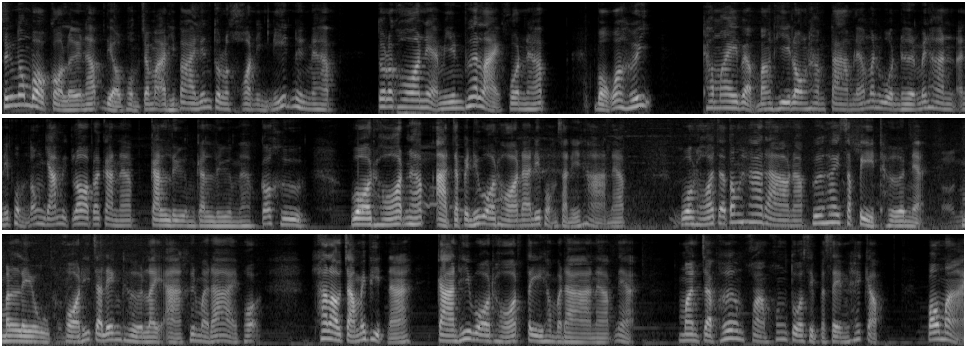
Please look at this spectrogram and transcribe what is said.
ซึ่งต้องบอกก่อนเลยนะครับ เดี๋ยวผมจะมาอธิบายเรื่องตัวละครอีกนิดนึงนะครับ ตัวละครเนี่ยมีเพื่อนหลายคนนะครับ บอกว่าเฮ้ยทำไมแบบบางทีลองทำตามแล้วมันวนเทินไม่ทัน อันนี้ผมต้องย้ำอีกรอบแล้วกันนะครับการลืมกันลืมนะครับ ก็คือวอลทอสนะครับอาจจะเป็นที่วอลทอสนะที่ผมสันนิษฐานนะครับวอลทอสจะต้อง 5 ดาวนะเพื่อให้สปีดเทินเนี่ยมันเร็วพอที่จะเร่งเทินไลอาขึ้นมาได้ เพราะถ้าเราจำไม่ผิดนะ การที่วอร์ทอสตีธรรมดานะครับเนี่ยมันจะเพิ่มความคล่องตัว 10%ให้กับเป้าหมาย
